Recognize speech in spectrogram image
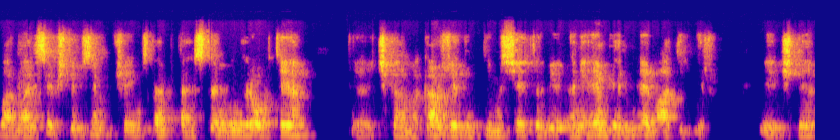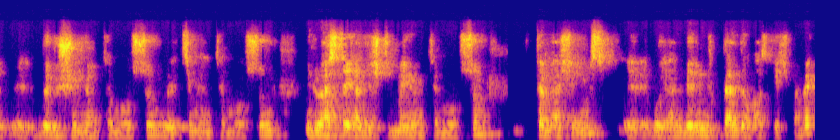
var maalesef. İşte bizim şeyimizden bir tanesi de hani bunları ortaya e, çıkarmak. Arzu ettiğimiz şey tabii hani hem verimli hem adil bir e, işte e, bölüşüm yöntemi olsun, üretim yöntemi olsun, üniversite yerleştirme yöntemi olsun. Temel şeyimiz e, bu. Yani verimlilikten de vazgeçmemek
